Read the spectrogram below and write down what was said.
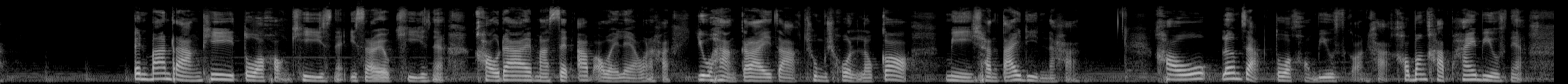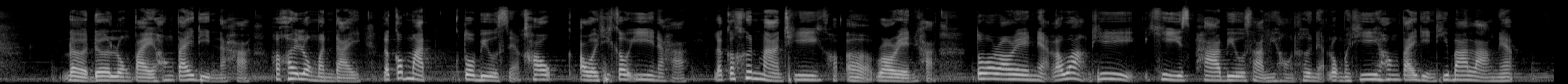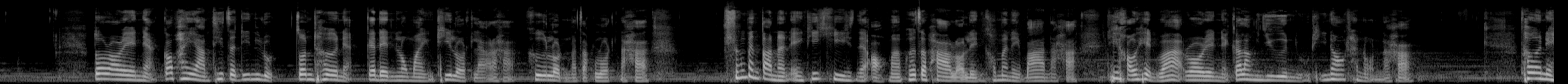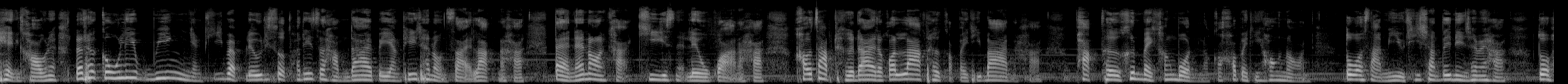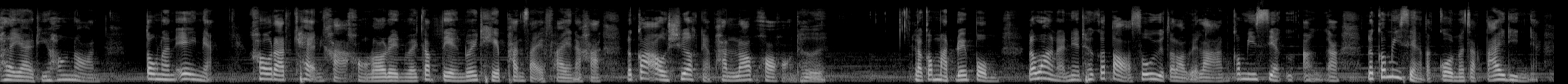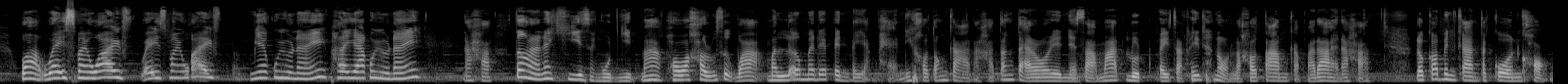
เป็นบ้านร้างที่ตัวของคีสเนี่ยอิสราเอลคีสเนี่ยเขาได้มา set up เอาไว้แล้วนะคะ อยู่ห่างไกลจากชุมชนแล้วก็มีชั้นใต้ดินนะคะเขาเริ่มจากตัวของบิลส์ก่อนค่ะ เขาบังคับให้บิลส์เนี่ยเดินลงไปห้องใต้ดินนะคะ ค่อยๆลงบันได แล้วก็มัดตัวบิลส์เนี่ยเข้าเอาไว้ที่เก้าอี้นะคะ แล้วก็ขึ้นมาที่เอ่อรอเรนค่ะ ตัวรอเรนเนี่ยระหว่างที่คีสพาบิลสามีของเธอเนี่ยลงไปที่ห้องใต้ดินที่บ้านร้างเนี่ย ตัวรอเรนเนี่ยก็พยายามที่จะดิ้นหลุดจนเธอเนี่ยกระเด็นลงมาอยู่ที่รถแล้วนะคะ คือหล่นมาจากรถนะคะ ซึ่งเป็นตอนนั้นเองที่คีสเนี่ยออกมาเพื่อจะพาลอเรนเข้ามาในบ้านนะคะ ที่เขาเห็นว่าลอเรนเนี่ยกำลังยืนอยู่ที่นอกถนนนะคะ เธอเนี่ยเห็นเขาเนี่ยแล้วเธอก็รีบวิ่งอย่างที่แบบเร็วที่สุดเท่าที่จะทำได้ไปยังที่ถนนสายหลักนะคะ แต่แน่นอนค่ะคีสเนี่ยเร็วกว่านะคะเขาจับเธอได้แล้วก็ลากเธอกลับไปที่บ้านนะคะผลักเธอขึ้นไปข้างบนแล้วก็เข้าไปที่ห้องนอน ตัวสามีอยู่ที่ชั้นใต้ดินใช่ไหมคะตัวภรรยาอยู่ที่ห้องนอน ตรงนั้นเองเนี่ยเขารัดแขนขาของลอเรนไว้กับเตียงด้วยเทปพันสายไฟนะคะ แล้วก็เอาเชือกเนี่ยพันรอบคอของเธอ แล้วก็มัดด้วยปม ระหว่างนั้นเนี่ยเธอก็ต่อสู้อยู่ตลอดเวลา ก็มีเสียงอึกอังอะแล้วก็มีเสียงตะโกนมาจากใต้ดินเนี่ยว่า where is my wife where is my wife เมียกูอยู่ไหน ภรรยากูอยู่ไหนนะคะตอนนั้นเนี่ยคีสงุดหงิดมาก เพราะว่าเขารู้สึกว่ามันเริ่มไม่ได้เป็นไปอย่างแผนที่เขาต้องการนะคะ ตั้งแต่โรเรนเนี่ยสามารถหลุดไปจากที่ถนนแล้วเขาตามกลับมาได้นะคะ แล้วก็เป็นการตะโกนของ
